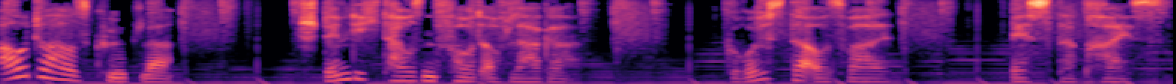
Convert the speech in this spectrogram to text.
Autohaus Köbler. Ständig 1000 Ford auf Lager. Größte Auswahl, bester Preis.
